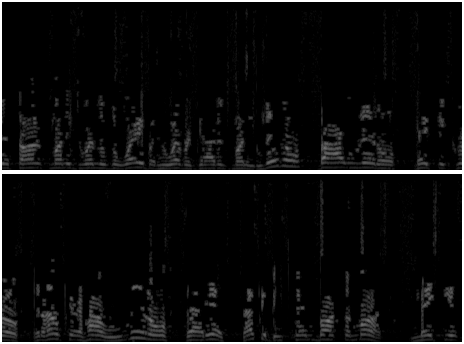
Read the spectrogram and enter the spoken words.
Dishonest money dwindles away, but whoever gathers money little by little makes it grow. And I don't care how little that is. That could be 10 bucks a month. Make it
